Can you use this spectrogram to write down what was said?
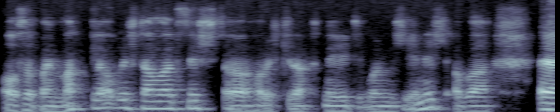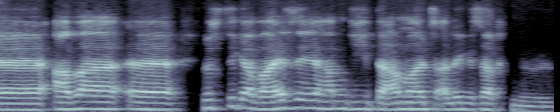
außer beim Mac, glaube ich, damals nicht. Da habe ich gedacht, nee, die wollen mich eh nicht. Aber, äh, aber äh, lustigerweise haben die damals alle gesagt, nö,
